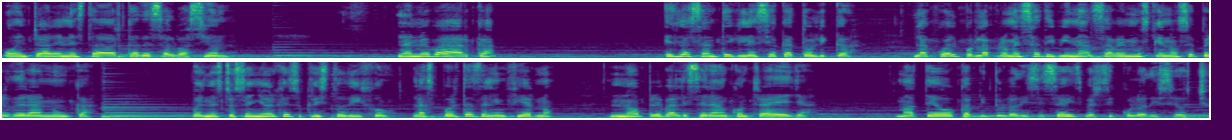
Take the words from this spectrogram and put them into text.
o entrar en esta arca de salvación. La nueva arca es la Santa Iglesia Católica la cual por la promesa divina sabemos que no se perderá nunca, pues nuestro Señor Jesucristo dijo, las puertas del infierno no prevalecerán contra ella. Mateo capítulo 16, versículo 18.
